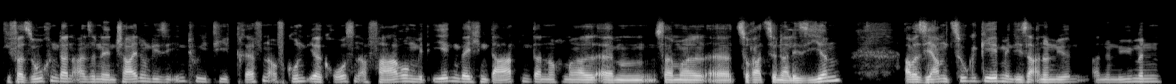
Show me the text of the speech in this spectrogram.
Sie versuchen dann also eine Entscheidung, die sie intuitiv treffen, aufgrund ihrer großen Erfahrung mit irgendwelchen Daten dann nochmal, ähm, sagen wir mal, äh, zu rationalisieren. Aber sie haben zugegeben in dieser anonymen, anonymen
